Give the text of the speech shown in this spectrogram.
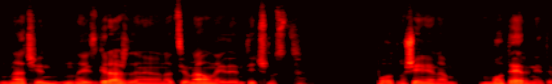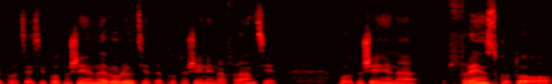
начин на изграждане на национална идентичност по отношение на модерните процеси, по отношение на революцията, по отношение на Франция, по отношение на френското,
